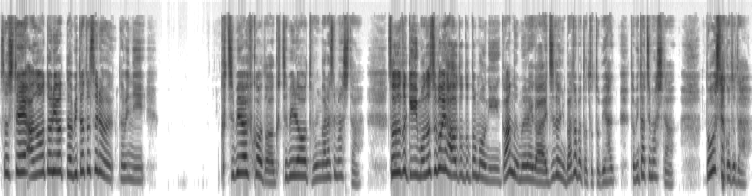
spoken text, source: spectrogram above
そして、あの鳥を飛び立たせるために、唇を吹こうと唇をとんがらせました。その時、ものすごいハートとともに、ガンの群れが一度にバタバタと飛びは、飛び立ちました。どうしたことだ？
